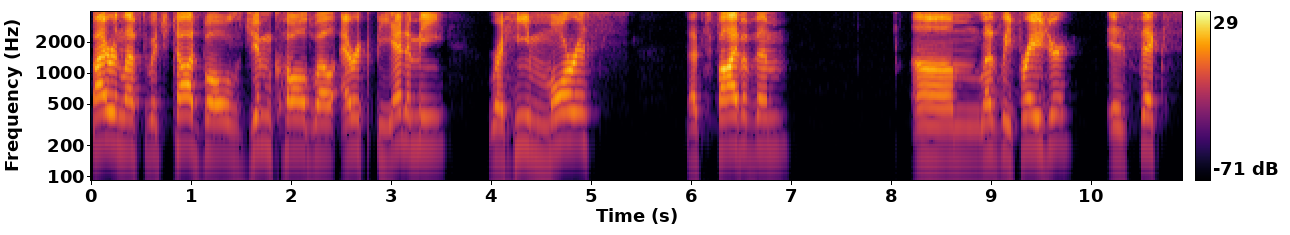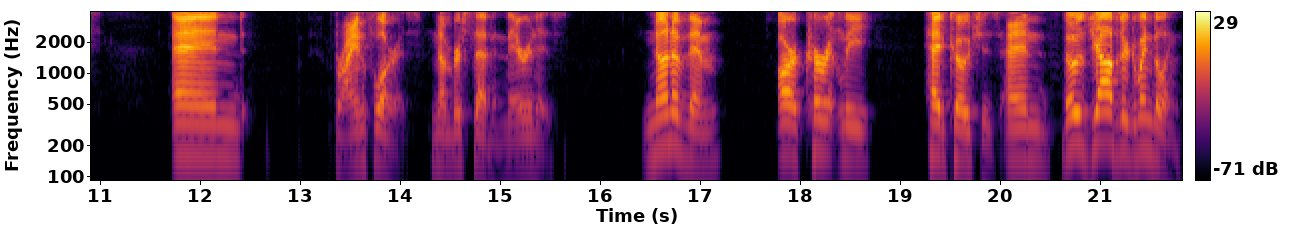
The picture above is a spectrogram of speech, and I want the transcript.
Byron Leftwich, Todd Bowles, Jim Caldwell, Eric Bieniemy, Raheem Morris. That's five of them. Um, Leslie Frazier is six, and Brian Flores, number seven. There it is. None of them are currently head coaches, and those jobs are dwindling.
